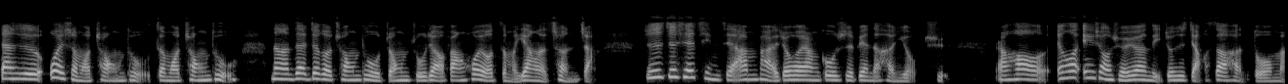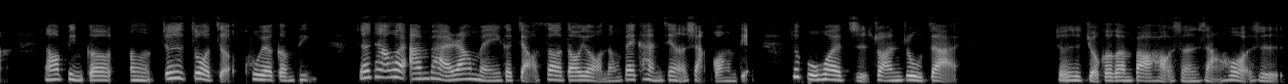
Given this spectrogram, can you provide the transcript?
但是为什么冲突？怎么冲突？那在这个冲突中，主角方会有怎么样的成长？就是这些情节安排就会让故事变得很有趣。然后，因为英雄学院里就是角色很多嘛，然后品哥，嗯，就是作者酷月跟品，就是他会安排让每一个角色都有能被看见的闪光点，就不会只专注在。就是九哥跟爆豪身上，或者是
